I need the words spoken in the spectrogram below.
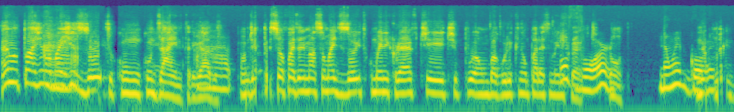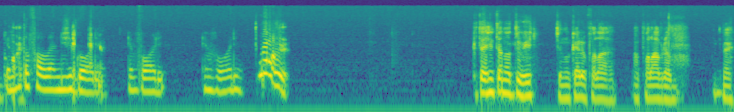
É uma página mais Ah. 18 com, com design, tá ligado? Ah. Onde a pessoa faz animação mais 18 com Minecraft e, tipo, é um bagulho que não parece Minecraft. vor? Pronto. Não é gore. não é Eu não gore. tô falando de gore. É vore. É vore. Por... Que a gente tá no Twitch, eu não quero falar a palavra. Né?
